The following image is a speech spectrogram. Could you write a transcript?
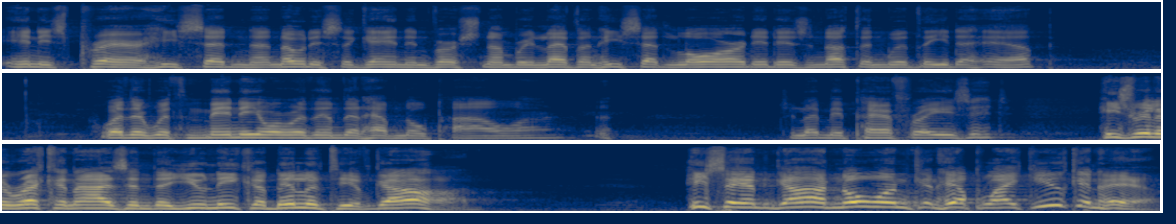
in his prayer, he said, and I notice again in verse number 11, he said, Lord, it is nothing with thee to help, whether with many or with them that have no power. let me paraphrase it. He's really recognizing the unique ability of God. He's saying, God, no one can help like you can help.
